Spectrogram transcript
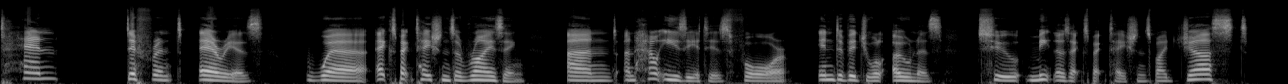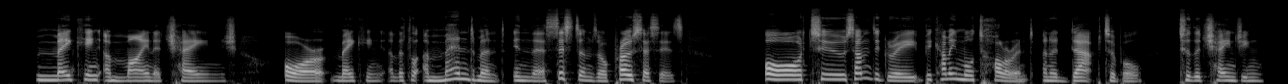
10 different areas where expectations are rising and, and how easy it is for individual owners to meet those expectations by just making a minor change or making a little amendment in their systems or processes or to some degree becoming more tolerant and adaptable to the changing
